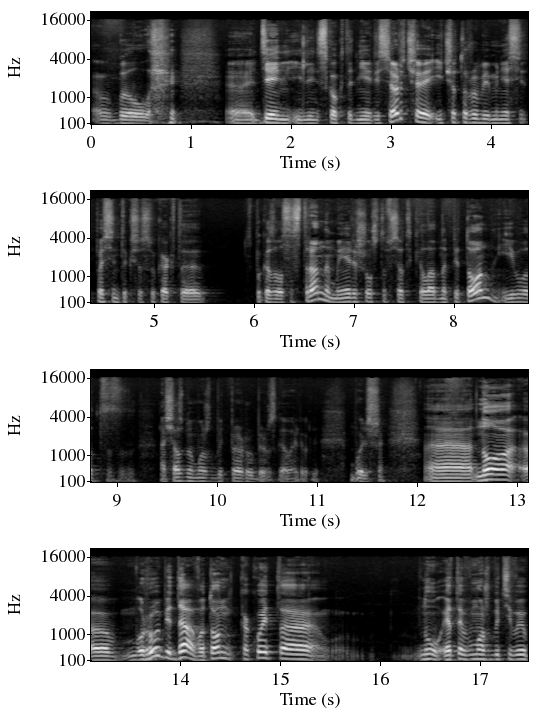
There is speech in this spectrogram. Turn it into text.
был э, день или сколько-то дней ресерча, и что-то Ruby мне по синтаксису как-то показался странным, и я решил, что все-таки, ладно, Python, и вот, а сейчас бы, может быть, про Ruby разговаривали больше. Э, но э, Ruby, да, вот он какой-то, ну, это может быть и V+,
